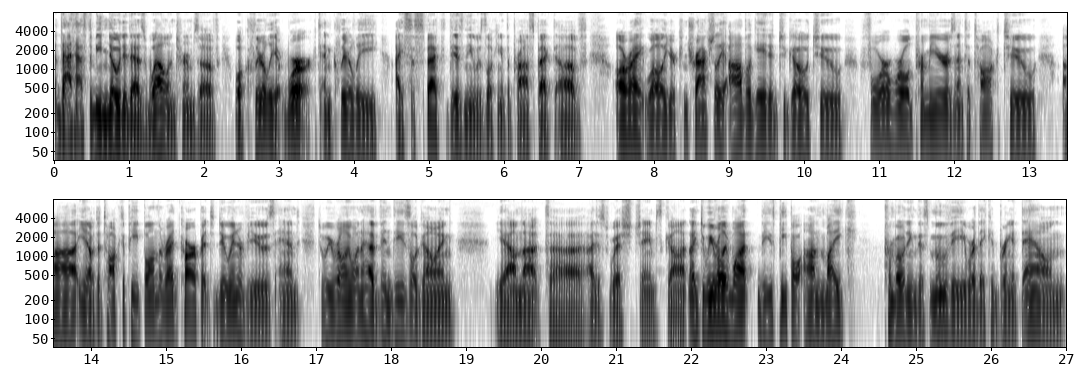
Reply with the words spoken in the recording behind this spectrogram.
That has to be noted as well in terms of, well, clearly it worked. And clearly, I suspect Disney was looking at the prospect of, all right, well, you're contractually obligated to go to four world premieres and to talk to uh, you know, to talk to people on the red carpet, to do interviews, and do we really want to have Vin Diesel going? Yeah, I'm not. Uh, I just wish James Gunn. Like, do we really want these people on mic promoting this movie where they could bring it down,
